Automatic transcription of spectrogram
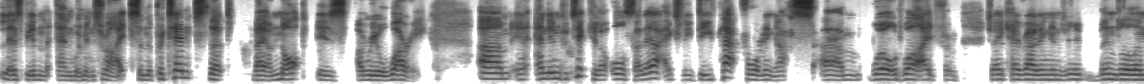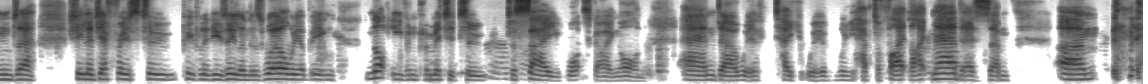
lesbian and women's rights, and the pretense that they are not is a real worry. Um, and in particular, also, they are actually deplatforming us um, worldwide from J.K. Rowling and Julie Bindel and uh, Sheila Jeffreys to people in New Zealand as well. We are being not even permitted to to say what's going on, and uh, we're take we we have to fight like mad as. Um, um,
